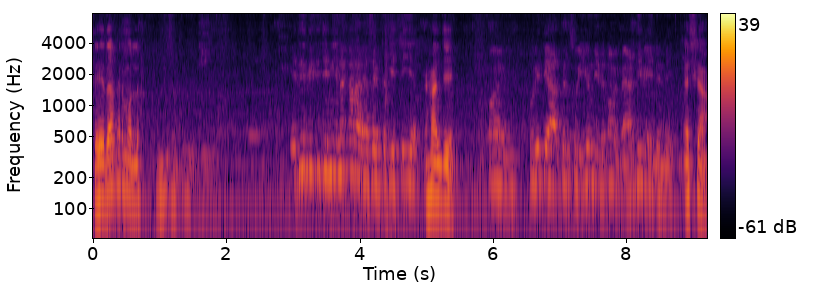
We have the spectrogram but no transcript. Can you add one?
ਤੇ ਇਹਦਾ ਫਿਰ ਮੁੱਲ। ਇਹਦੀ ਵੀ ਜਿੰਨੀ ਇਹਨਾਂ ਘਰ ਆਇਆ ਸਿਫਤ ਕੀਤੀ ਆ ਹਾਂਜੀ। ਭਾਵੇਂ ਪੂਰੀ ਤਿਆਰ ਤੇ ਰਸੋਈ ਹੁੰਦੀ ਤੇ ਭਾਵੇਂ 65 ਦੀ ਵੇਚ ਦਿੰਦੇ। ਅੱਛਾ।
